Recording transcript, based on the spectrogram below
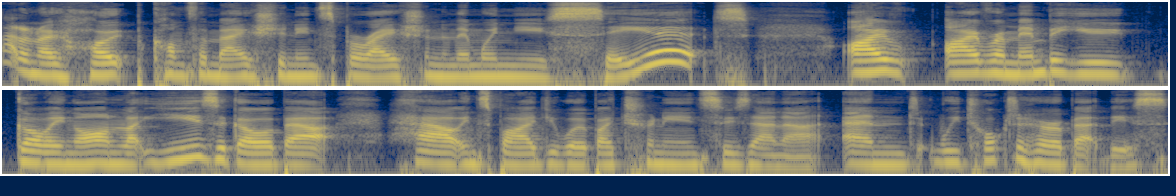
I don't know hope, confirmation, inspiration, and then when you see it, I I remember you going on like years ago about how inspired you were by Trinny and Susannah and we talked to her about this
